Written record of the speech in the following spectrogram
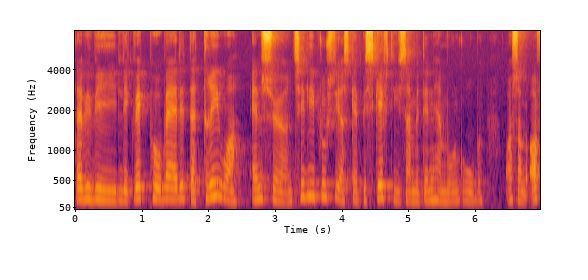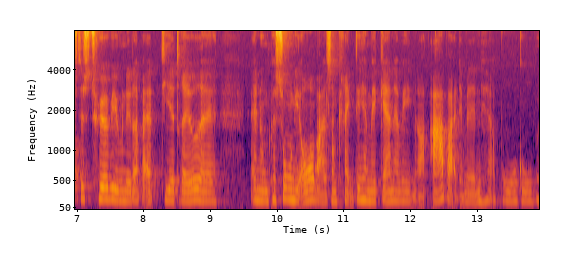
Der vil vi lægge vægt på, hvad er det, der driver ansøgeren til lige pludselig at skal beskæftige sig med den her målgruppe. Og som oftest hører vi jo netop, at de er drevet af, af nogle personlige overvejelser omkring det her med gerne at ind at arbejde med den her brugergruppe.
